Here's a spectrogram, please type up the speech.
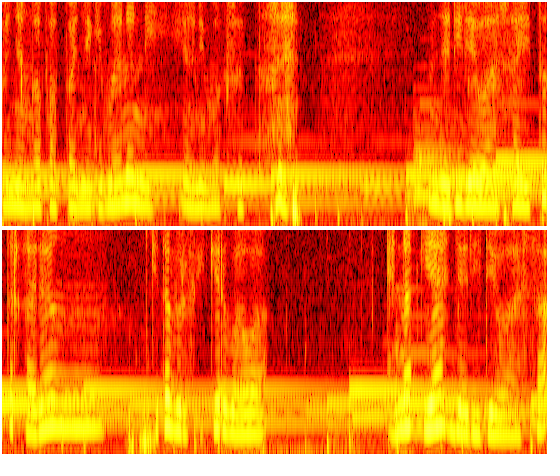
Banyak nggak papanya gimana nih yang dimaksud? Menjadi dewasa itu terkadang kita berpikir bahwa enak ya jadi dewasa.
